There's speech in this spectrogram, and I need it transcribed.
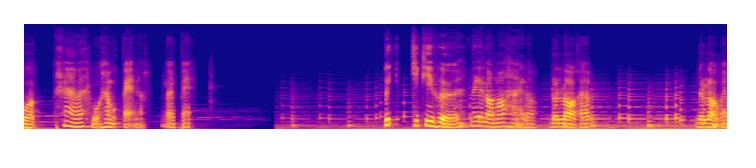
บวกห้าปะบวกห้าบวกแปดเนาะร้อยแปดเฮ้ยคลิกทีเผลอไม่ได้รอเมาส์หายหรอกโดนหลอกครับ โดนหลอกไป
